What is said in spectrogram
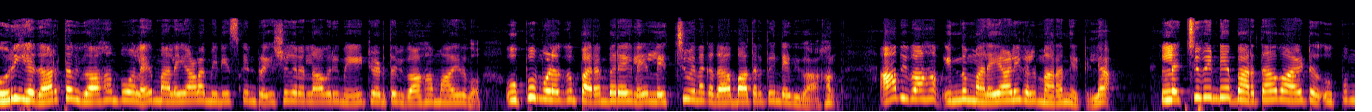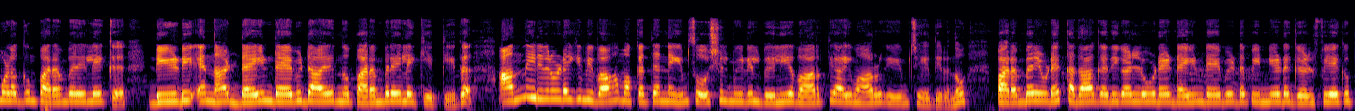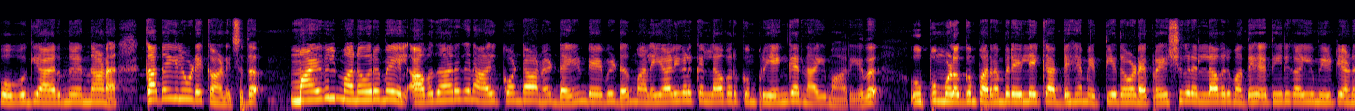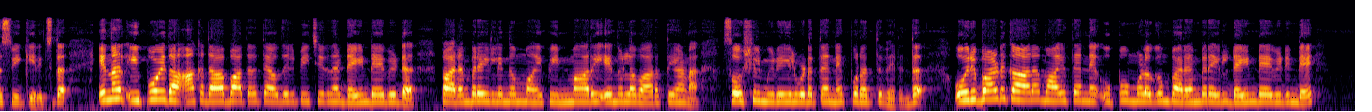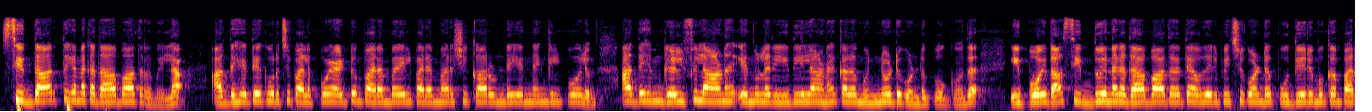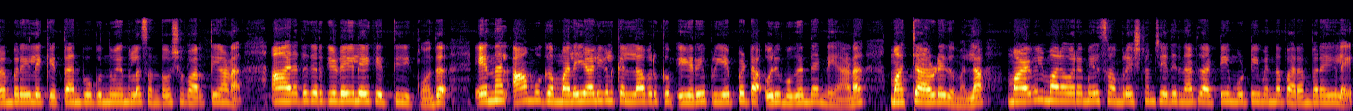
ഒരു യഥാർത്ഥ വിവാഹം പോലെ മലയാള മിനി സ്ക്രീൻ പ്രേക്ഷകരെല്ലാവരും ഏറ്റെടുത്ത വിവാഹമായിരുന്നു ഉപ്പുമുളകും പരമ്പരയിലെ ലച്ചു എന്ന കഥാപാത്രത്തിന്റെ വിവാഹം. ആ വിവാഹം ഇന്നും മലയാളികൾ മറന്നിട്ടില്ല. ലച്ചുവിന്റെ ഭർത്താവായിട്ട് ഉപ്പുമുളകും പരമ്പരയിലേക്ക് ഡി ഡി എന്ന ഡെയിൻ ഡേവിഡ് ആയിരുന്നു പരമ്പരയിലേക്ക് എത്തിയത്. അന്ന് ഇരുവരുടെയും വിവാഹമൊക്കെ തന്നെയും സോഷ്യൽ മീഡിയയിൽ വലിയ വാർത്തയായി മാറുകയും ചെയ്തിരുന്നു. പരമ്പരയുടെ കഥാഗതികളിലൂടെ ഡെയിൻ ഡേവിഡ് പിന്നീട് ഗൾഫിലേക്ക് പോവുകയായിരുന്നു എന്നാണ് കഥയിലൂടെ കാണിച്ചത്. മഴവിൽ മനോരമയിൽ അവതാരകനായിക്കൊണ്ടാണ് ഡെയിൻ ഡേവിഡ് മലയാളികൾക്കെല്ലാവർക്കും പ്രിയങ്കരനായി മാറിയത്. ഉപ്പും മുളകും പരമ്പരയിലേക്ക് അദ്ദേഹം എത്തിയതോടെ പ്രേക്ഷകരെല്ലാവരും അദ്ദേഹത്തെ ഇരുകൈയും നീട്ടിയാണ് സ്വീകരിച്ചത്. എന്നാൽ ഇപ്പോഴിതാ ആ കഥാപാത്രത്തെ അവതരിപ്പിച്ചിരുന്ന ഡെയിൻ ഡേവിഡ് പരമ്പരയിൽ നിന്നും പിന്മാറി എന്നുള്ള വാർത്തയാണ് സോഷ്യൽ മീഡിയയിലൂടെ തന്നെ പുറത്തുവരുന്നത്. ഒരുപാട് കാലമായി തന്നെ ഉപ്പും മുളകും പരമ്പരയിൽ ഡെയിൻ ഡേവിഡിന്റെ സിദ്ധാർത്ഥ് എന്ന കഥാപാത്രമില്ല. അദ്ദേഹത്തെക്കുറിച്ച് പലപ്പോഴായിട്ടും പരമ്പരയിൽ പരാമർശിക്കാറുണ്ട് എന്നെങ്കിൽ പോലും അദ്ദേഹം ഗൾഫിലാണ് എന്നുള്ള രീതിയിലാണ് കഥ മുന്നോട്ട് കൊണ്ടുപോകുന്നത്. ഇപ്പോൾ ഇതാ സിദ്ധു എന്ന കഥാപാത്രത്തെ അവതരിപ്പിച്ചുകൊണ്ട് പുതിയൊരു മുഖം പരമ്പരയിലേക്ക് എത്താൻ പോകുന്നു എന്നുള്ള സന്തോഷ വാർത്തയാണ് ആരാധകർക്കിടയിലേക്ക് എത്തിയിരിക്കുന്നത്. എന്നാൽ ആ മുഖം മലയാളികൾക്ക് എല്ലാവർക്കും ഏറെ പ്രിയപ്പെട്ട ഒരു മുഖം തന്നെയാണ്. മറ്റാരുടേതുമല്ല. മഴവിൽ മനോരമയിൽ സംപ്രേഷണം ചെയ്തിരുന്ന തട്ടിയും മുട്ടിയും എന്ന പരമ്പരയിലെ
